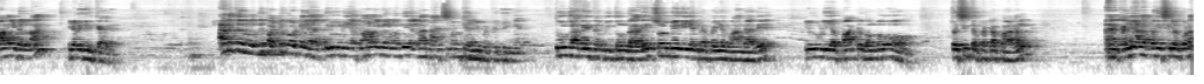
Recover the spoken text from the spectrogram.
பாடல்கள்லாம் எழுதியிருக்காரு. அடுத்தது வந்து பட்டுக்கோட்டையார் இவருடைய பாடல்கள் வந்து எல்லாம் மேக்சிமம் கேள்விப்பட்டிருப்பீங்க. தூங்காதே தம்பி தூங்காதே சோம்பேறி என்ற பெயர் வாங்காதே. இவருடைய பாட்டு ரொம்பவும் பிரசித்த பெற்ற பாடல். கல்யாண பரிசில கூட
